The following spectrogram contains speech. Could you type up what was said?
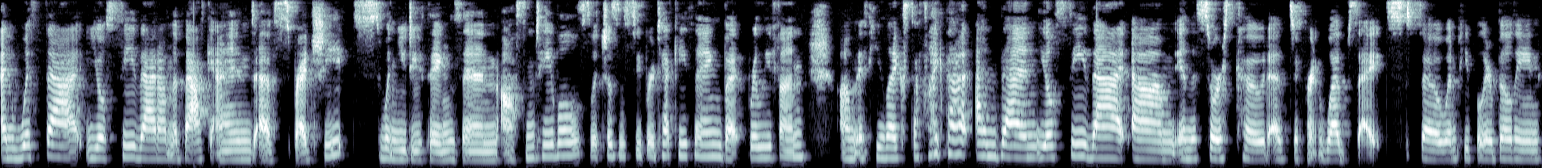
And with that, you'll see that on the back end of spreadsheets when you do things in awesome tables, which is a super techie thing, but really fun um, if you like stuff like that. And then you'll see that um, in the source code of different websites. So when people are building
